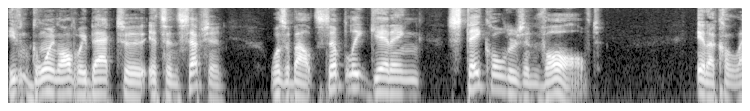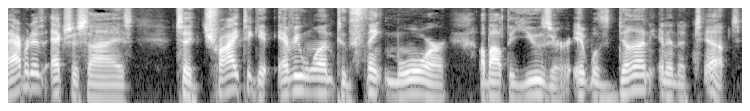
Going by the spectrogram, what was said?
even going all the way back to its inception, was about simply getting stakeholders involved in a collaborative exercise to try to get everyone to think more about the user. It was done in an attempt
